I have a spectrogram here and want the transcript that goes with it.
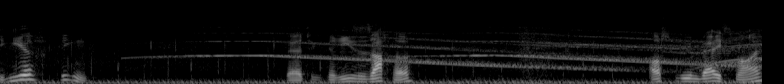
Ding hier fliegen? Wäre natürlich eine riese Sache. Ausprobieren werde ich's mal.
